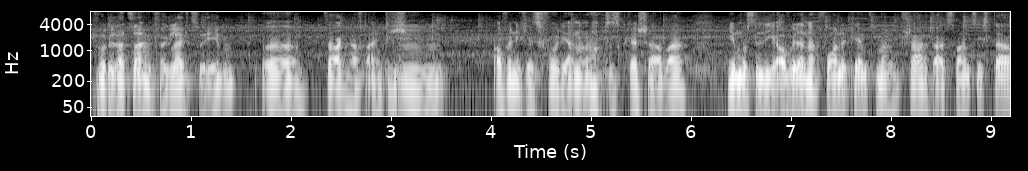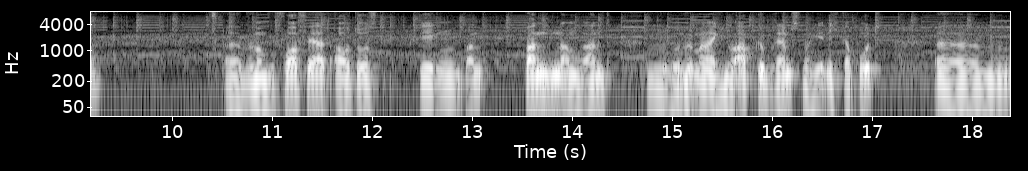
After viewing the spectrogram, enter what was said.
Ich wollte gerade sagen, im Vergleich zu eben. Äh, sagenhaft eigentlich. Auch wenn ich jetzt vor die anderen Autos crashe, aber hier musste ich auch wieder nach vorne kämpfen. Man startet als 20. Äh, wenn man vorfährt, Autos gegen Ban Banden am Rand, wird man eigentlich nur abgebremst, man geht nicht kaputt. Ähm,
